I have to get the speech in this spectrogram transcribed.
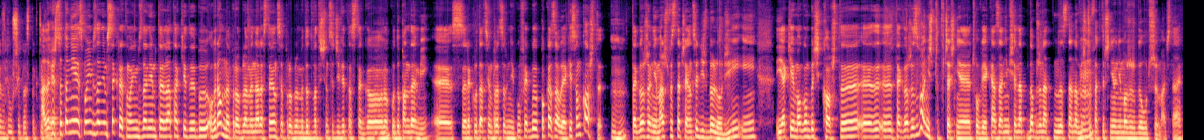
e, w dłuższej perspektywie. Ale wiesz co, to nie jest moim zdaniem sekret. Moim zdaniem te lata, kiedy były ogromne problemy, narastające problemy do 2019 Mhm. roku, do pandemii e, z rekrutacją pracowników, jakby pokazały, jakie są koszty Mhm. tego, że nie masz wystarczającej liczby ludzi i, i jakie mogą być koszty e, e, tego, że zwolnisz przedwcześnie człowieka, zanim się na, dobrze nad tym zastanowisz, Mhm. czy faktycznie nie możesz go utrzymać tak?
